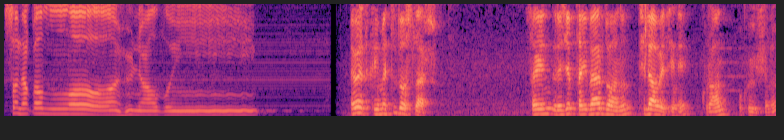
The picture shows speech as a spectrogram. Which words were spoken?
صدق الله العظيم Evet kıymetli dostlar. Sayın Recep Tayyip Erdoğan'ın tilavetini, Kur'an okuyuşunu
